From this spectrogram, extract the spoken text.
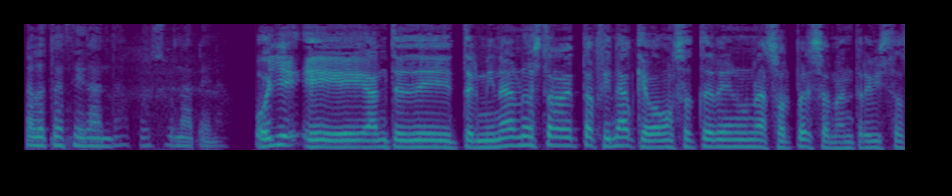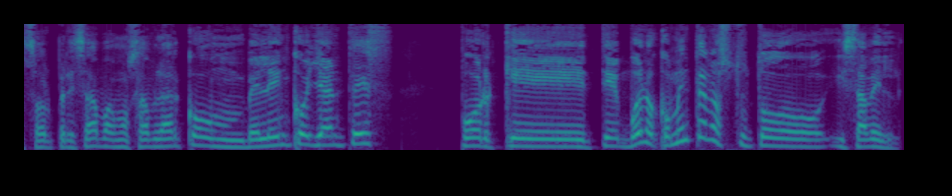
Carlota Ciganda. Pues una pena. Oye, eh, antes de terminar nuestra recta final, que vamos a tener una sorpresa, una entrevista sorpresa, vamos a hablar con Belén Collantes, porque, te, bueno, coméntanos tú todo, Isabel.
